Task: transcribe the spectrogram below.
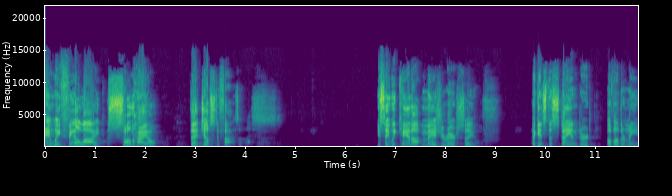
And we feel like somehow that justifies us. You see, we cannot measure ourselves against the standard of other men.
